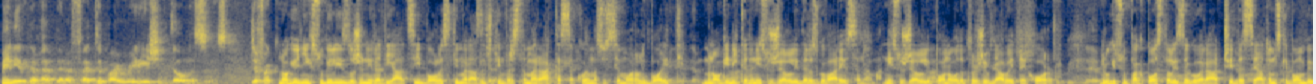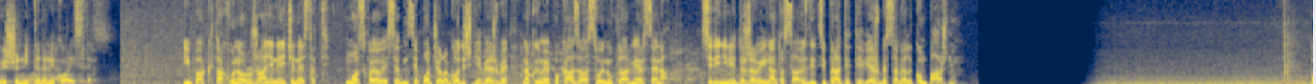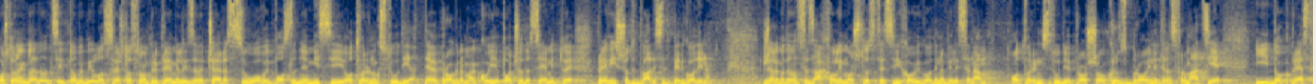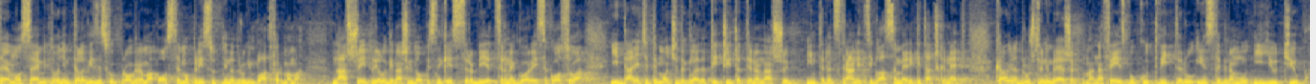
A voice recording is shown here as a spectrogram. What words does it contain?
Many of them have been affected by radiation illnesses. Different Mnogi od njih su bili izloženi radijaciji, bolestima, različitim vrstama raka sa kojima su se morali boriti. Mnogi nikada nisu želeli da razgovaraju sa nama, nisu želeli ponovo da proživljavaju taj horor. Drugi su pak postali zagovarači da se atomske bombe više nikada ne koriste. Ipak, takvo naoružanje neće nestati. Moskva je ove sedmice počela godišnje vežbe na kojima je pokazala svoj nuklearni arsenal. Sjedinjene države i NATO saveznici prate te vježbe sa velikom pažnjom. Poštovani gledalci, to bi bilo sve što smo vam pripremili za večeras u ovoj poslednjoj emisiji Otvorenog studija, TV programa koji je počeo da se emituje pre više od 25 godina. Želimo da vam se zahvalimo što ste svih ovih godina bili sa nama. Otvoreni studio je prošao kroz brojne transformacije i dok prestajemo sa emitovanjem televizijskog programa, ostajemo prisutni na drugim platformama. Naše i priloge naših dopisnika iz Srbije, Crne Gore i sa Kosova i dalje ćete moći da gledate i čitate na našoj internet stranici glasamerike.net kao i na društvenim mrežama na Facebooku, Twitteru, Instagramu i YouTubeu.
